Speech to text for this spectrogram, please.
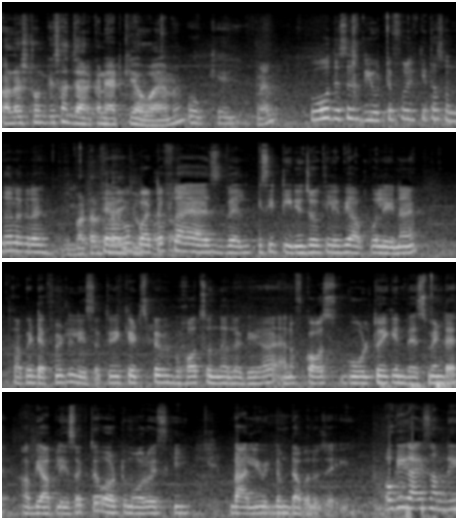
कलर स्टोन के साथ जारकन ऐड किया हुआ है मैम ओके मैम वो दिस इज़ ब्यूटीफुल कितना सुंदर लग रहा है। बटरफ्लाई बटरफ्लाई एज वेल किसी टीनेजर के लिए भी आपको लेना है तो आप ये डेफिनेटली ले सकते हो। ये किड्स पे भी बहुत सुंदर लगेगा। एंड ऑफ़ कोर्स गोल्ड तो एक इन्वेस्टमेंट है। अभी आप ले सकते हो और टुमारो इसकी वैल्यू एकदम डबल हो जाएगी। ओके गाइस हमने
